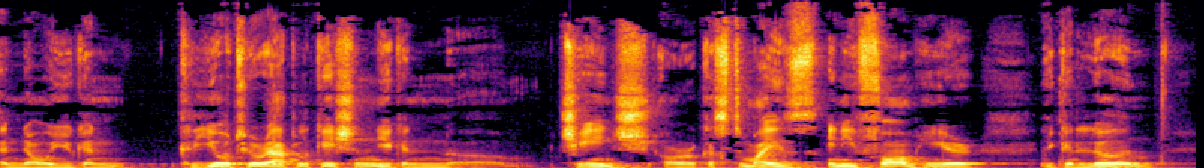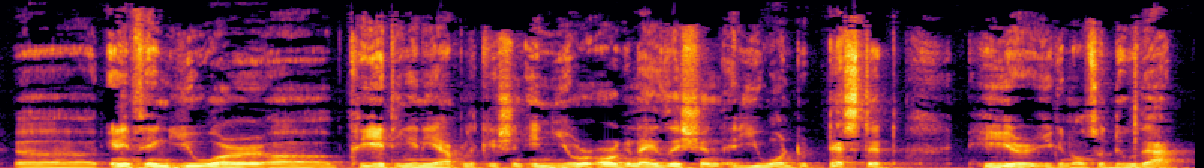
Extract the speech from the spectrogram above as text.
And now you can create your application. You can uh, change or customize any form here. You can learn uh, anything you are uh, creating any application in your organization and you want to test it here you can also do that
